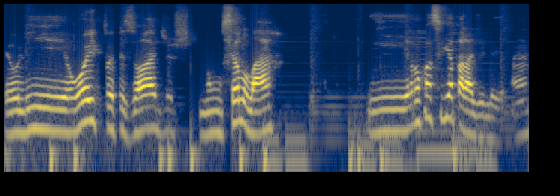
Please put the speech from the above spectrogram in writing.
Eu li oito episódios num celular e eu não conseguia parar de ler, né?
